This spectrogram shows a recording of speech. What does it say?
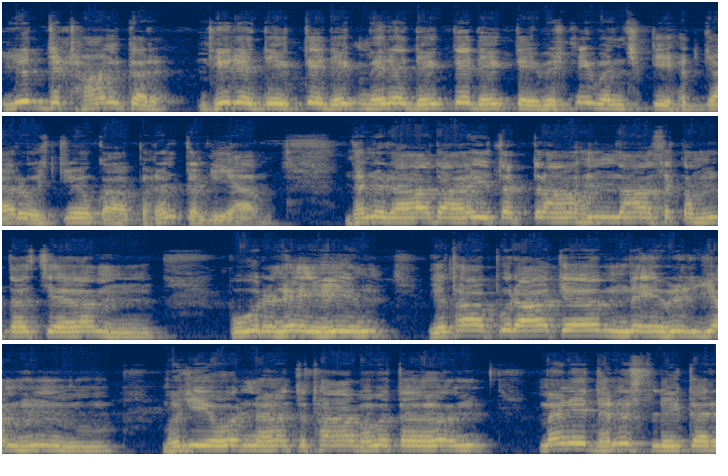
युद्ध ठान कर धीरे देखते देख, मेरे देखते देखते विष्णुवंश की हज़ारों स्त्रियों का अपहरण कर लिया। धनुराधाय तत्राहम नाशकम तस् पूर्णे यथा पुरा चीर्यम भुजियोर न तथा भवत। मैंने धनुष लेकर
